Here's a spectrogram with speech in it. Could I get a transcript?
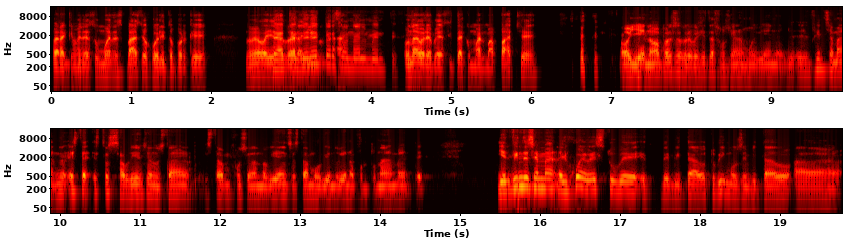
para que me des un buen espacio, Juelito, porque no me vayas a dar ahí personalmente. Una brevecita como al mapache. Oye, no, pero esas brevecitas funcionan muy bien. El, fin de semana, este, estas audiencias no están, están funcionando bien, se están moviendo bien, afortunadamente. Y el fin de semana, el jueves, tuve de invitado, tuvimos de invitado a,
